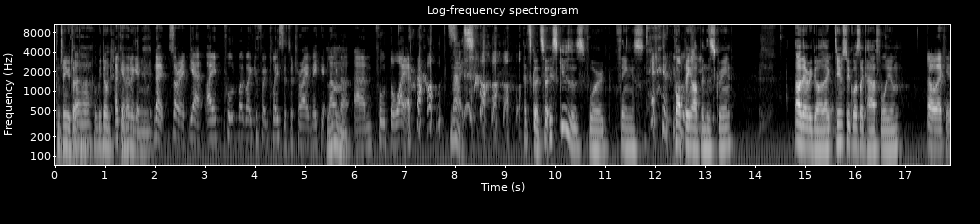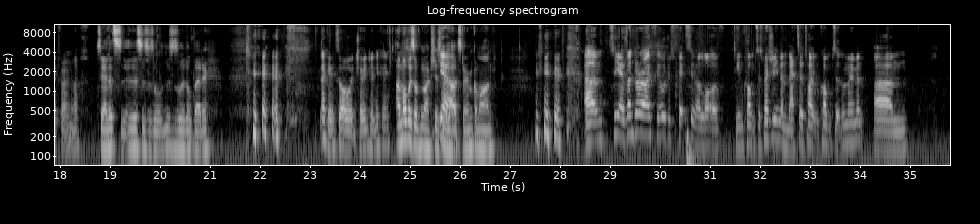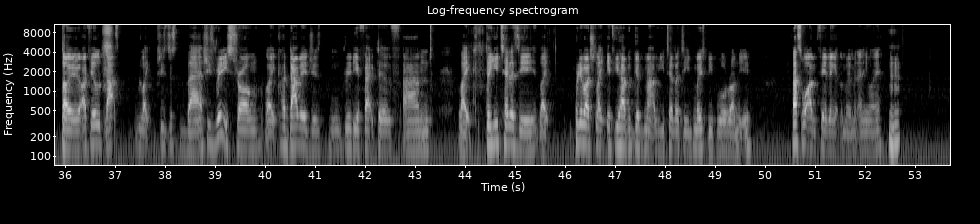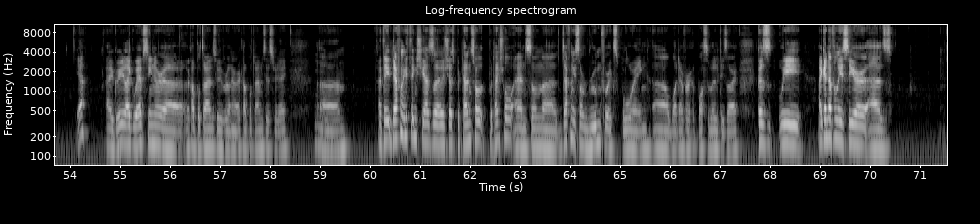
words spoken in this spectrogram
continue talking. Uh, we don't. Okay, let me get. No, sorry. Yeah, I pulled my microphone closer to try and make it louder, and pulled the wire out. Nice. That's good. So excuses for things popping up in the screen. Oh, there we go. Like Yeah. TeamSpeak was like half volume. Oh, okay, fair enough. So yeah, this this is a little, this is a little better. okay, so I won't change anything. I'm always obnoxiously Yeah. loud, Sturm. Come on. um, so yeah, Zandora I feel just fits in a lot of team comps, especially in the meta type comps at the moment. Um, so I feel that's like she's just there. She's really strong. Like her damage is really effective, and like the utility, like pretty much like if you have a good amount of utility, most people will run you. That's what I'm feeling at the moment, anyway. Mm-hmm. Yeah, I agree. Like we have seen her uh, a couple times. We've run her a couple times yesterday. Mm. Um, I think definitely think she has uh, she has potential potential and some uh, definitely some room for exploring uh, whatever her possibilities are. Because we I can definitely see her as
